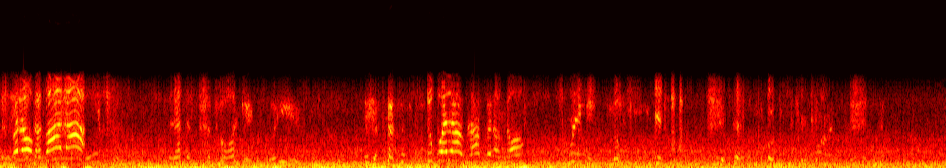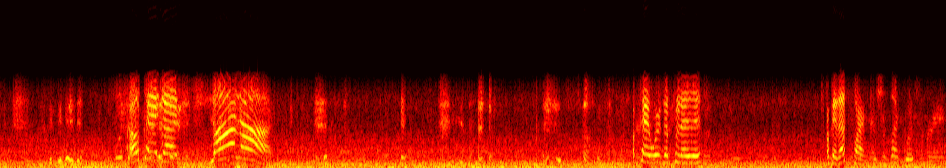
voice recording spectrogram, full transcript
Pero para. Stop talking, please. Tú puedes hablar, pero no screaming. Okay, guys. Up. Okay, we're gonna play this. Okay, that's fine. Cause she's like whispering.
